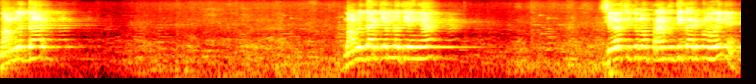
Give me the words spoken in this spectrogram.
મામલતદાર મામલતદાર કેમ નથી અહીંયા? સેવા સેતુમાં પ્રાંત અધિકારી પણ હોય ને?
